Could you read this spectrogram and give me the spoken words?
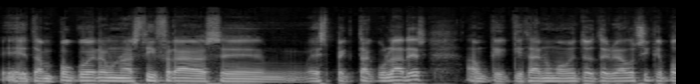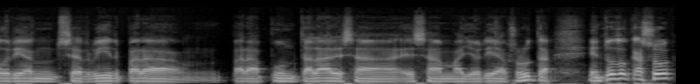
eh, tampoco eran unas cifras eh, espectaculares, aunque quizá en un momento determinado sí que podrían servir para, para apuntalar esa, esa mayoría absoluta. En todo caso,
